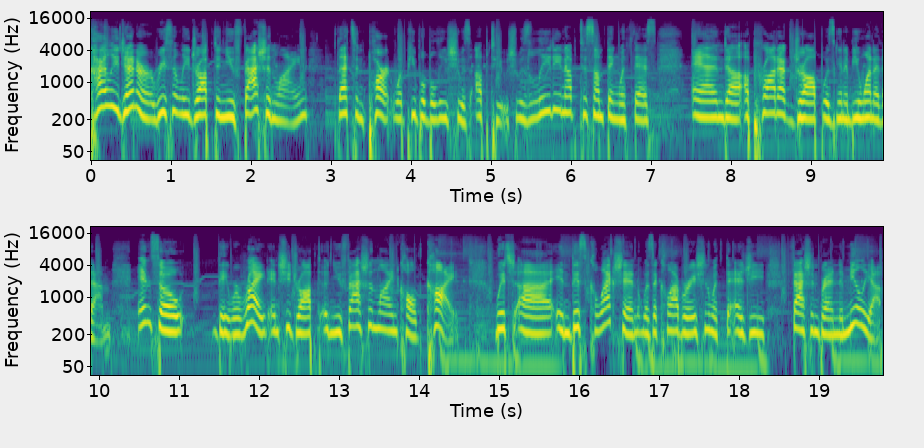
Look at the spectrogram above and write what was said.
Kylie Jenner recently dropped a new fashion line. That's in part what people believe she was up to. She was leading up to something with this, and uh, a product drop was going to be one of them. And so they were right, and she dropped a new fashion line called Khy, which uh, in this collection was a collaboration with the edgy fashion brand Namilia.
